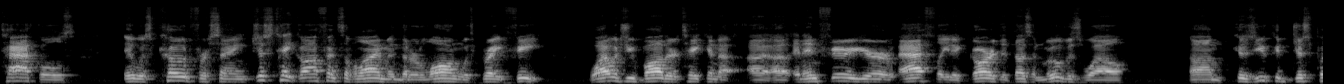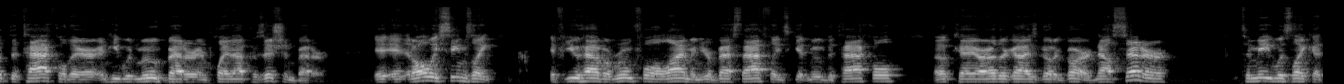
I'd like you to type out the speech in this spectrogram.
tackles, it was code for saying just take offensive linemen that are long with great feet. Why would you bother taking a, a, an inferior athlete at guard that doesn't move as well? because um, you could just put the tackle there and he would move better and play that position better. It, it, always seems like if you have a room full of linemen, your best athletes get moved to tackle. Okay, our other guys go to guard. Now, center to me was like a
